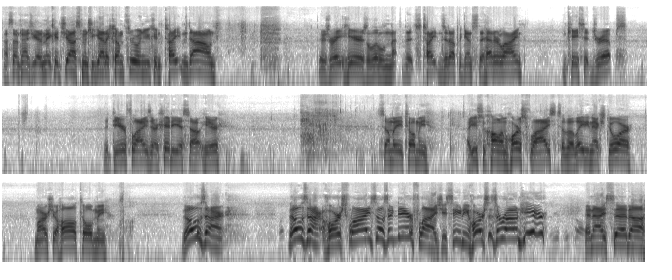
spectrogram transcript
Now sometimes you got to make adjustments. You got to come through and you can tighten down. There's right here is a little nut that tightens it up against the header line in case it drips. The deer flies are hideous out here. Somebody told me, I used to call them horse flies to the lady next door. Marcia Hall told me, those aren't, those aren't horse flies, those are deer flies. You see any horses around here? And I said, uh,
